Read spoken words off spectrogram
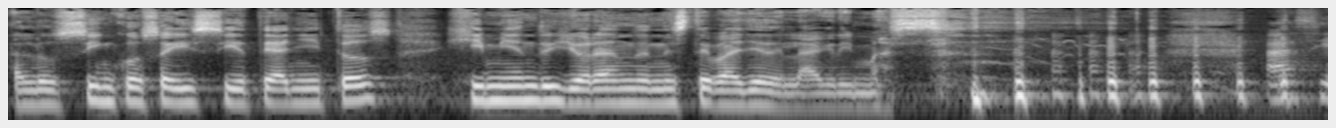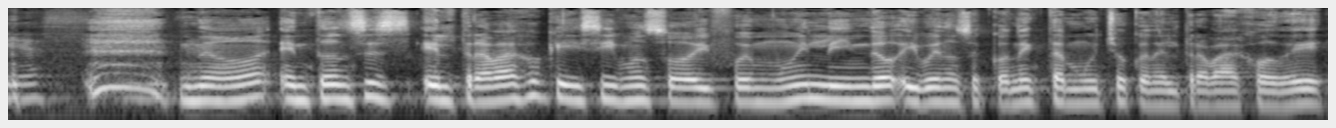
a los cinco, seis, siete añitos, gimiendo y llorando en este valle de lágrimas. Así es. ¿No? Entonces, el trabajo que hicimos hoy fue muy lindo y bueno, se conecta mucho con el trabajo de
